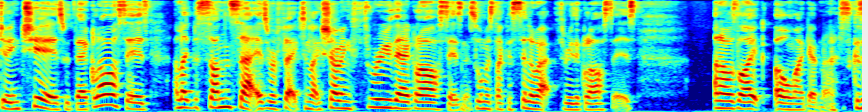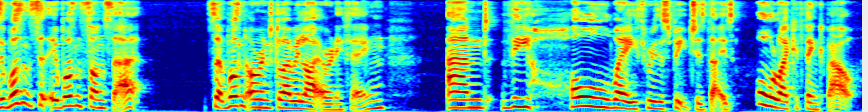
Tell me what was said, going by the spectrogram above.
doing cheers with their glasses and like the sunset is reflecting, like showing through their glasses, and it's almost like a silhouette through the glasses." And I was like, "Oh my goodness," because it wasn't it wasn't sunset, so it wasn't orange glowy light or anything, and the whole way through the speeches, that is all I could think about.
